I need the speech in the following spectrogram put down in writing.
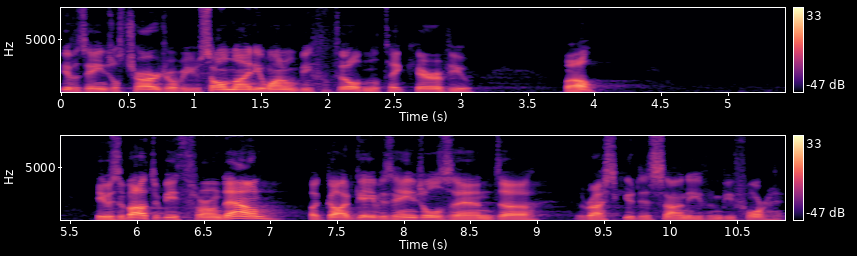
give his angels charge over you. Psalm 91 will be fulfilled and will take care of you. Well, he was about to be thrown down, but God gave his angels and uh, rescued his son even beforehand.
